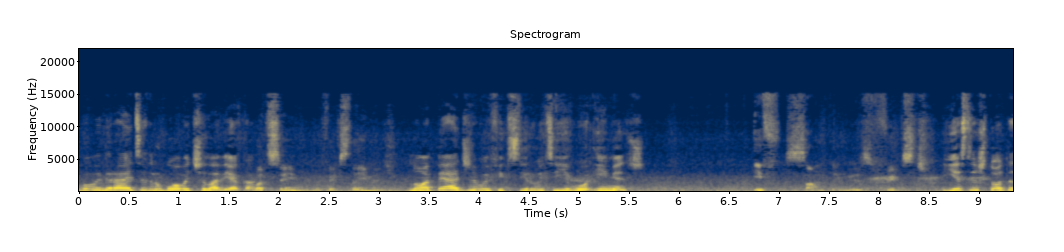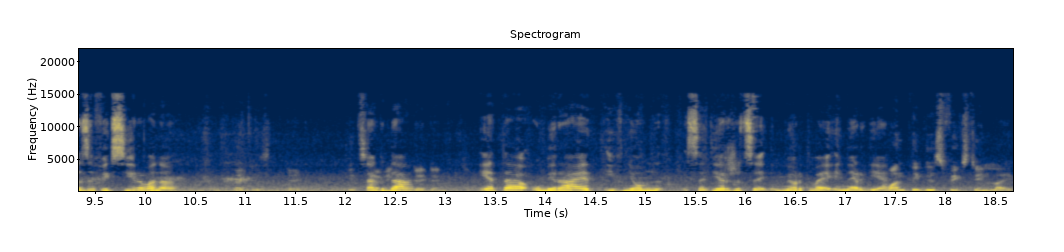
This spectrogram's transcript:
Вы выбираете другого человека. But same, you fix the image. Но опять же вы фиксируете его имидж. If something is fixed, Если что-то зафиксировано, that is dead. It's Тогда- dead это умирает, и в нем содержится мертвая энергия. One thing is fixed in life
